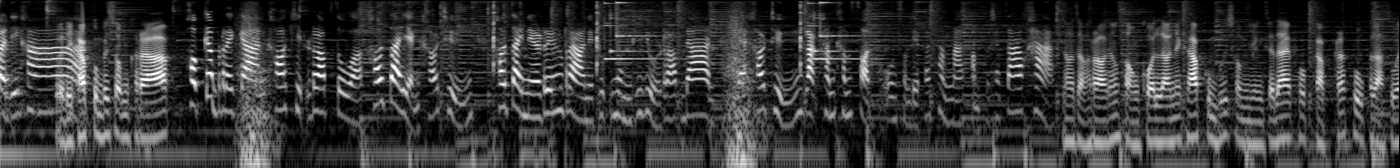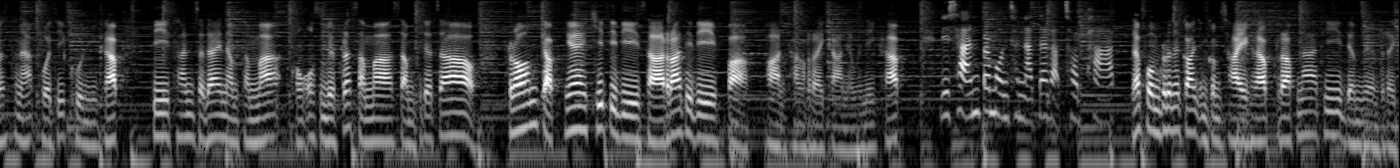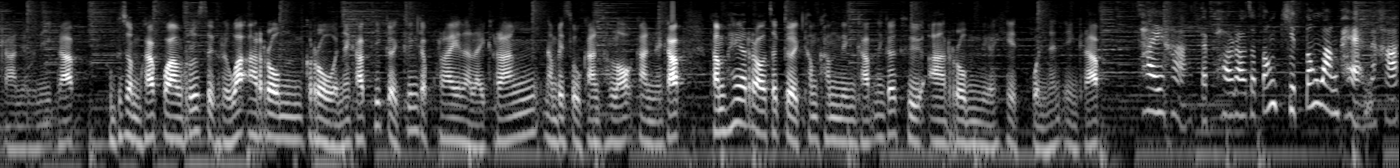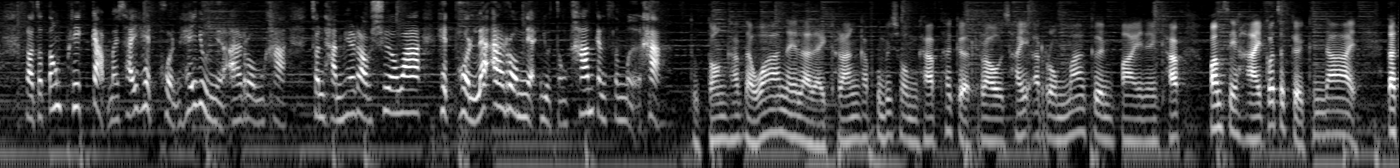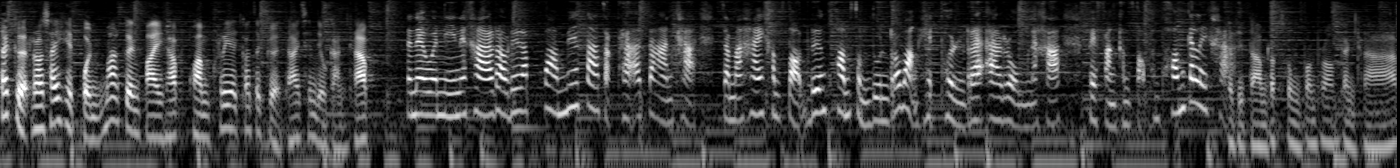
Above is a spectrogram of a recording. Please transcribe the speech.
วัสดีค่ะ สวัสดีครับคุณผู้ชมครับ พบกับรายการข้อคิดรอบตัวเข้าใจอย่างเข้าถึง เข้าใจในเรื่องราวในทุกมุมที่อยู่รอบด้าน และเข้าถึงหลักธรรมคำสอนขององค์สมเด็จพระสัมมาสัมพุทธเจ้าค่ะ นอกจากเราทั้งสองคนแล้วนะครับ คุณผู้ชมยังจะได้พบกับพระครูประหลัดสุวัฒนโพธิคุณครับ ที่ท่านจะได้นำธรรมะขององค์สมเด็จพระสัมมาสัมพุทธเจ้า พร้อมกับแง่คิดดีๆ สาระดีๆ ฝากผ่านทางรายการในวันนี้ครับ ดิฉันประมวลชนัดจรัสชดพาร์ทและผมรณกรอิ่มกำชัยครับ รับหน้าที่ดำเนินรายการในวันนี้ครับ คุณผู้ชมครับความรู้สึกหรือว่าอารมณ์โกรธนะครับที่เกิดขึ้นกับใครหลาย ๆ ครั้งนำไปสู่การทะเลาะกันนะครับทำให้เราจะเกิดคำคำหนึ่งครับนั่นก็คืออารมณ์เหนือเหตุผลนั่นเองครับ ใช่ค่ะ แต่พอเราจะต้องคิดต้องวางแผนนะคะ เราจะต้องพลิกกลับมาใช้เหตุผลให้อยู่เหนืออารมณ์ค่ะ จนทำให้เราเชื่อว่าเหตุผลและอารมณ์เนี่ยอยู่ตรงข้ามกันเสมอค่ะ ถูกต้องครับ แต่ว่าในหลาย ๆ ครั้งครับคุณผู้ชมครับ ถ้าเกิดเราใช้อารมณ์มากเกินไปนะครับ ความเสียหายก็จะเกิดขึ้นได้ แต่ถ้าเกิดเราใช้เหตุผลมากเกินไปครับ ความเครียดก็จะเกิดได้เช่นเดียวกันครับและในวันนี้นะคะ เราได้รับความเมตตาจากพระอาจารย์ค่ะ จะมาให้คำตอบเรื่องความสมดุลระหว่างเหตุผลและอารมณ์นะคะ ไปฟังคำตอบพร้อม ๆ กันเลยค่ะไปติดตามรับชมพร้อม ๆ กันครับ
